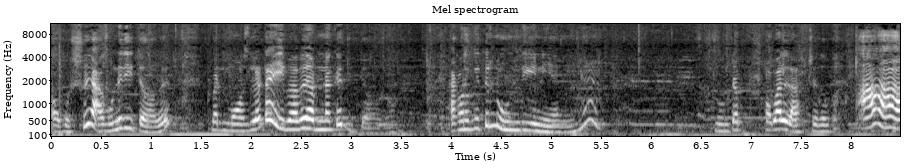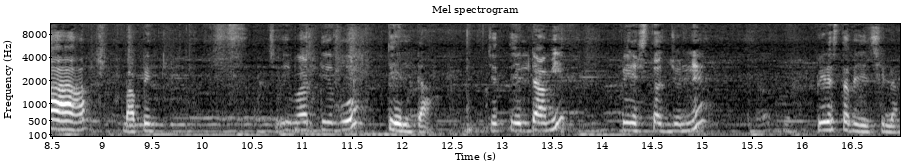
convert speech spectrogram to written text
অবশ্যই আগুনে দিতে হবে বাট মশলাটা এইভাবে আপনাকে দিতে হবে। এখনও কিন্তু নুন দিইনি আমি হ্যাঁ? নুনটা সবার লাস্টে দেবো। আ বাপরে। আচ্ছা, এবার দেব তেলটা। যে তেলটা আমি পেরেস্তার জন্যে বেরেস্তা ভেজেছিলাম।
